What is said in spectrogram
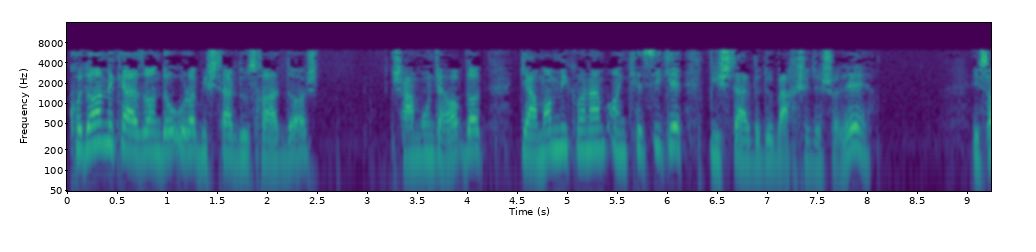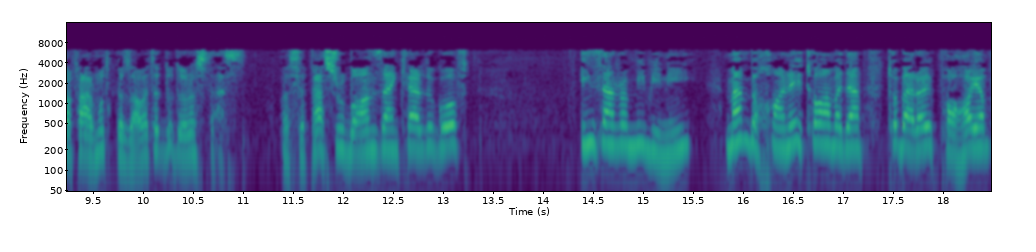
کدامه که از آن دو او را بیشتر دوست خواهد داشت؟ شمعون جواب داد گمان می‌کنم آن کسی که بیشتر به دو بخشیده شده. عیسی فرمود قضاوت دو درست است. و سپس رو به آن زن کرد و گفت این زن را می‌بینی؟ من به خانه تو آمدم تو برای پاهایم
